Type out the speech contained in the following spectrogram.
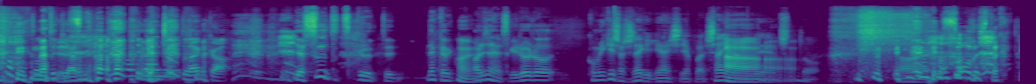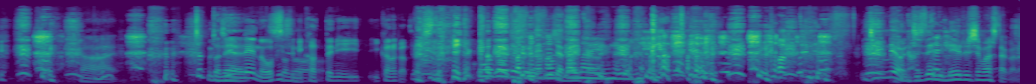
その時やるな。いや、ちょっとなんか、いや、スーツ作るって、なんか、はい。あれじゃないですか、いろいろコミュニケーションしなきゃいけないし、やっぱり社員なんでちょっと。はいそうでしたっけ？はい。ちょっとね。ジンレイのオフィスに勝手に行かなかったでした。に行動力が半端ないのに。勝手に、ジンレイは事前にメールしましたから。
